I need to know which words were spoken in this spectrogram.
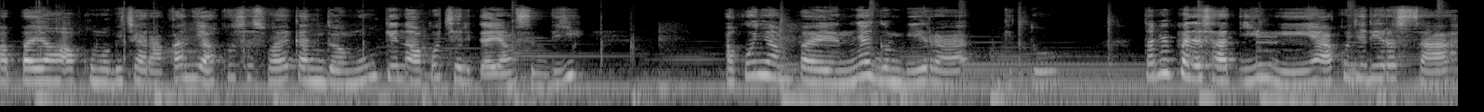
apa yang aku mau bicarakan ya aku sesuaikan. Gak mungkin aku cerita yang sedih aku nyampainnya gembira gitu. Tapi pada saat ini aku jadi resah.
